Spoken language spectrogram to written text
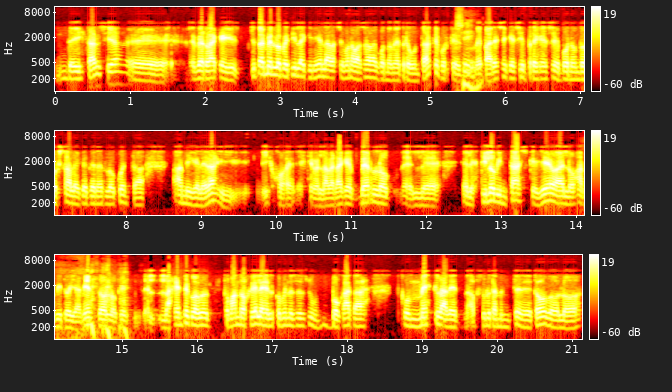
de distancia. Eh, es verdad que yo también lo metí la quiniela la semana pasada cuando me preguntaste, porque me parece que siempre que se pone un dorsal hay que tenerlo en cuenta a Miguel Eras y, y joder, es que la verdad que verlo, el, el estilo vintage que lleva en los habituallamientos, lo que la gente tomando geles, él comiéndose sus bocatas con mezcla de absolutamente de todo, los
